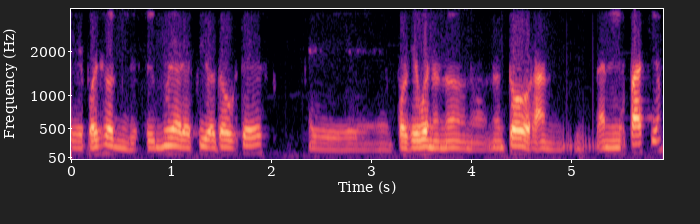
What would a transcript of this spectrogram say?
eh, por eso estoy muy agradecido a todos ustedes, eh, porque bueno, no, no, no todos dan, dan el espacio.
